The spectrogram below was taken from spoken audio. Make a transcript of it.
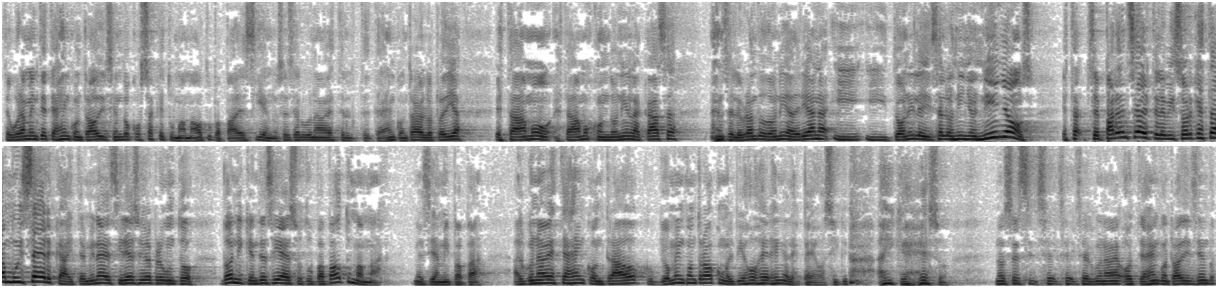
Seguramente te has encontrado diciendo cosas que tu mamá o tu papá decían. No sé si alguna vez te, has encontrado. El otro día estábamos, estábamos con Donnie en la casa celebrando Donny y Adriana, y, y le dice a los niños, niños, sepárense del televisor que está muy cerca. Y termina de decir eso y yo le pregunto, Donny, ¿quién decía eso, tu papá o tu mamá? Me decía mi papá. ¿Alguna vez te has encontrado, yo me he encontrado con el viejo Jerge en el espejo, así que, ay, ¿qué es eso? No sé si, si, alguna vez, o te has encontrado diciendo,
